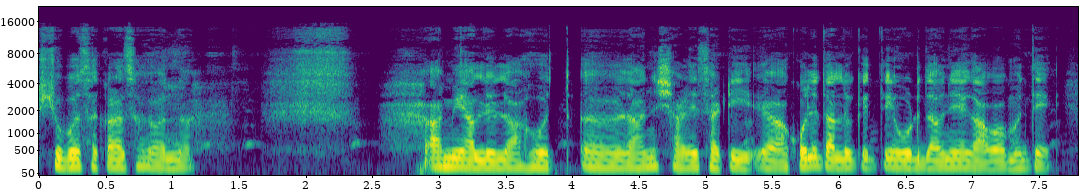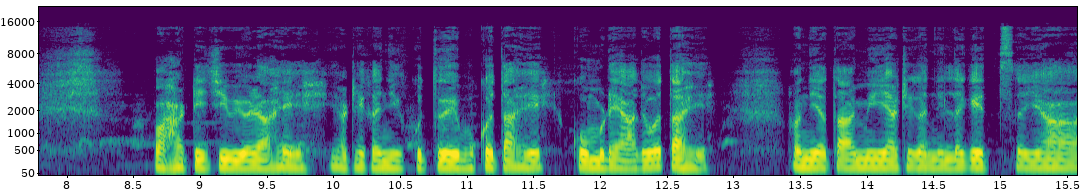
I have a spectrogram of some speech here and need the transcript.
शुभ सकाळ सर्वांना. आम्ही आलेलो आहोत रानशाळेसाठी अकोले तालुक्यातील उडदावणी या गावामध्ये. पहाटेची वेळ आहे. या ठिकाणी कुत्रे भुकत आहे कोंबडे आरवत आहे. आणि आता आम्ही या ठिकाणी लगेच या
